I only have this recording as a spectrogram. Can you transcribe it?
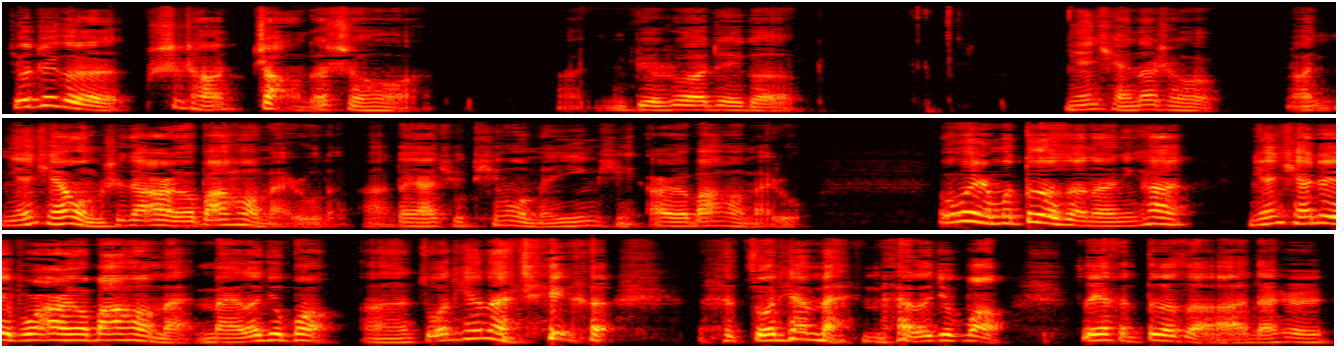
就这个市场涨的时候啊，啊，你比如说这个年前的时候啊，年前我们是在二月八号买入的啊，大家去听我们音频，二月八号买入。为什么嘚瑟呢？你看年前这一波二月八号买，买了就爆，嗯，昨天呢这个 昨天买买了就爆，所以很嘚瑟啊，但是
